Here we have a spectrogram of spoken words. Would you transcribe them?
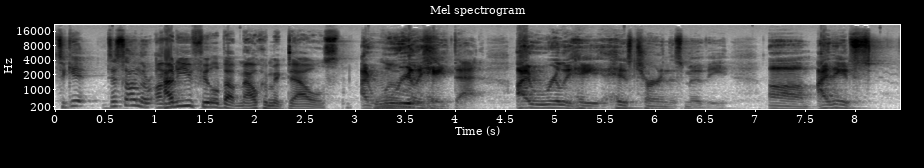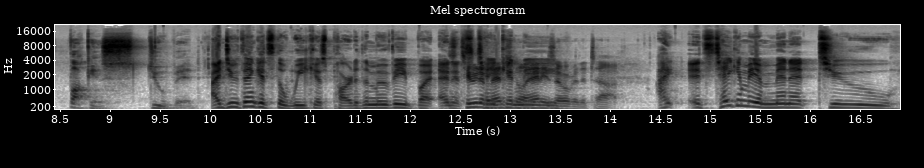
to get just on the on How do you feel about Malcolm McDowell's? I really hate that. I really hate his turn in this movie. Um, I think it's fucking stupid. I do think it's the weakest part of the movie, but and it's Two taken dimensional and he's over the top. I it's taken me a minute to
